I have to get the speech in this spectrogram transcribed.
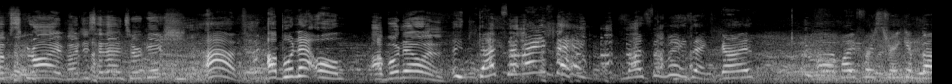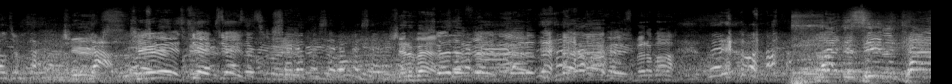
subscribe. How do you say that in Turkish? Ah, abone ol. Abone ol. That's amazing. That's amazing, guys. Uh, my first drink in Belgium. Cheers. Yeah. Cheers, cheers, cheers. Şerefe, şerefe, şerefe. Şerefe. Şerefe. Merhaba. Merhaba. Like the ceiling can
